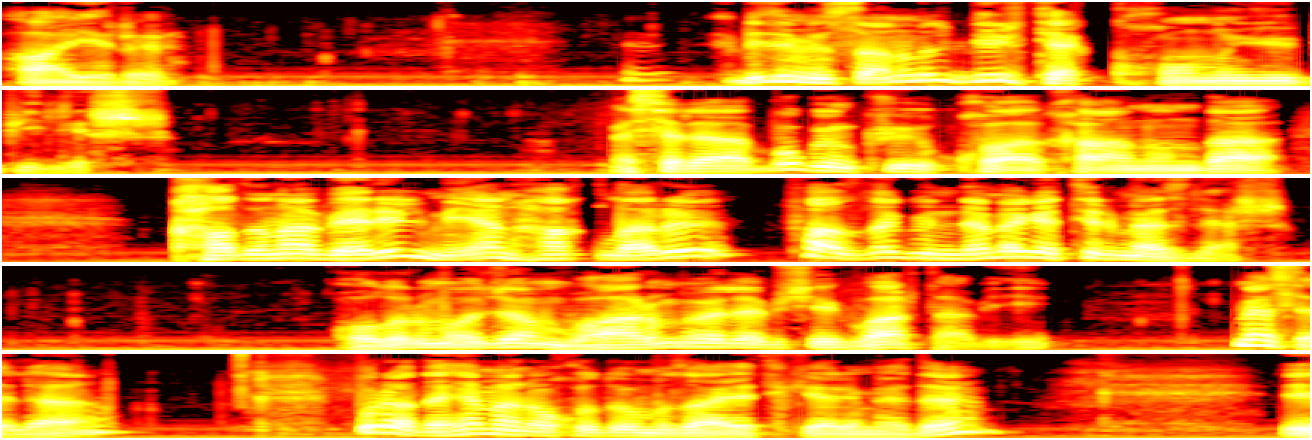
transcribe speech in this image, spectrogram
ayrı. Bizim insanımız bir tek konuyu bilir. Mesela bugünkü kanunda kadına verilmeyen hakları fazla gündeme getirmezler. Olur mu hocam? Var mı öyle bir şey? Var tabii. Mesela burada hemen okuduğumuz ayet-i kerimede e,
